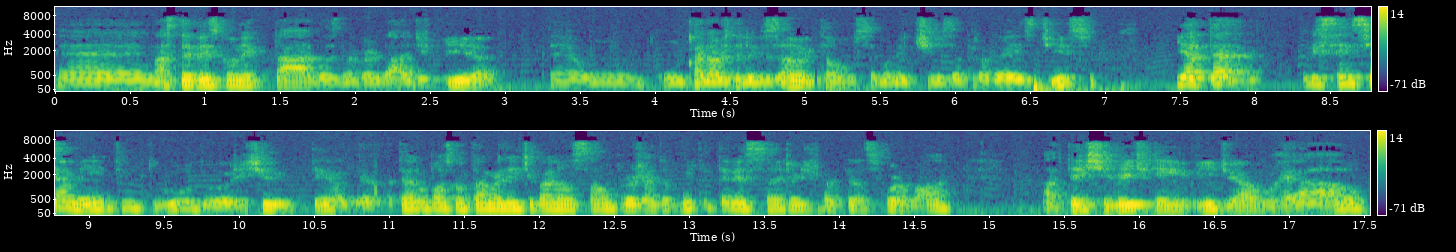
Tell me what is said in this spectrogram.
é, nas TVs conectadas, na verdade, vira é, um, um, canal de televisão, então você monetiza através disso. E até licenciamento em tudo. A gente tem, até não posso contar, mas a gente vai lançar um projeto muito interessante, a gente vai transformar a Tastemate que é em vídeo em algo real.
